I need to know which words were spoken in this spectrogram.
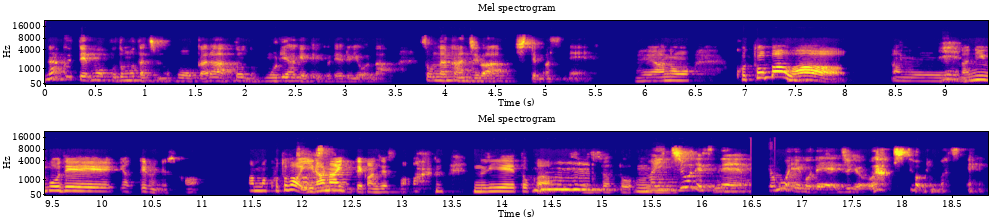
なくても子どもたちの方からどんどん盛り上げてくれるような、そんな感じはしてますね。えーあの、言葉は、あの、ええ。何語でやってるんですか？あんま言葉はいらないって感じですか？塗り絵とか、だと。うん。まあ、一応ですね、でも英語で授業をしておりますね。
